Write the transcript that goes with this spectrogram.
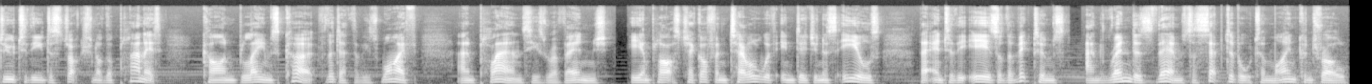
Due to the destruction of the planet, Khan blames Kirk for the death of his wife and plans his revenge. He implants Chekov and Terrell with indigenous eels that enter the ears of the victims and renders them susceptible to mind control,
